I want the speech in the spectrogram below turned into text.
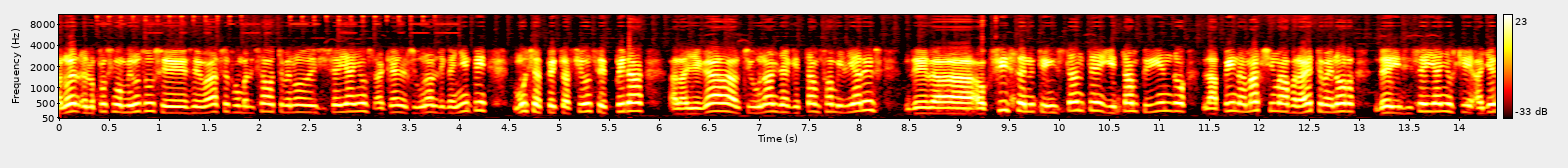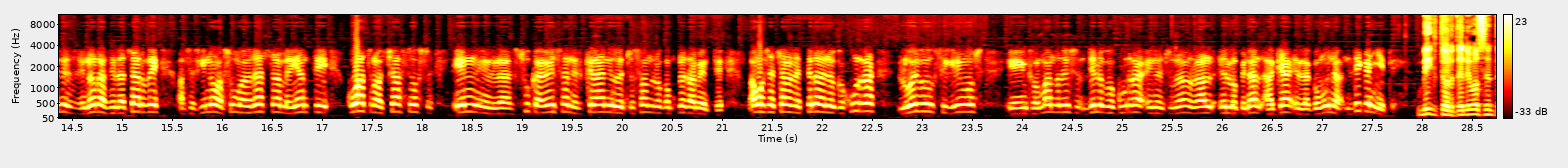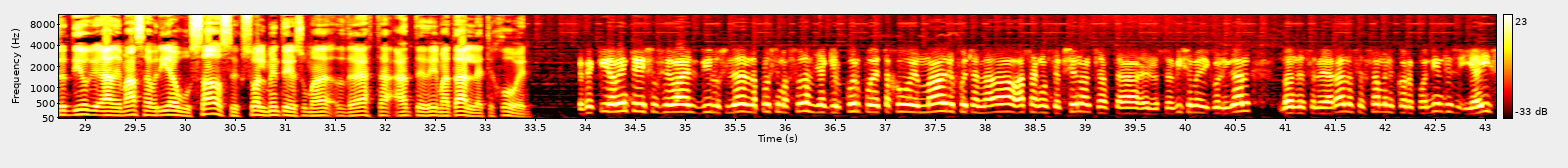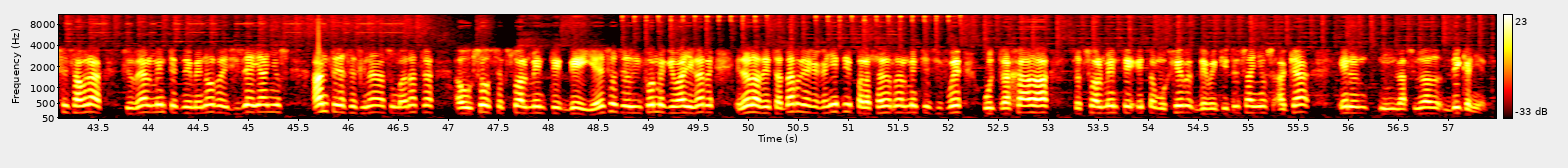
Manuel, en los próximos minutos se va a ser formalizado este menor de 16 años acá en el Tribunal de Cañete. Mucha expectación se espera a la llegada al tribunal, ya que están familiares de la Oxisa en este instante y están pidiendo la pena máxima para este menor de 16 años que ayer en horas de la tarde asesinó a su madrastra mediante cuatro hachazos en su cabeza, en el cráneo, destrozándolo completamente. Vamos a estar a la espera de lo que ocurra, luego seguiremos eh, informándoles de lo que ocurra en el Tribunal Oral en lo penal acá en la comuna de Cañete. Víctor, tenemos entendido que además habría abusado sexualmente de su madrastra antes de matarla, este joven. Efectivamente, eso se va a dilucidar en las próximas horas, ya que el cuerpo de esta joven madre fue trasladado hasta Concepción, hasta el servicio médico legal, donde se le darán los exámenes correspondientes y ahí se sabrá si realmente es de menor de 16 años, antes de asesinar a su madrastra, abusó sexualmente de ella. Eso es el informe que va a llegar en horas de esta tarde a Cañete para saber realmente si fue ultrajada sexualmente esta mujer de 23 años acá en la ciudad de Cañete.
